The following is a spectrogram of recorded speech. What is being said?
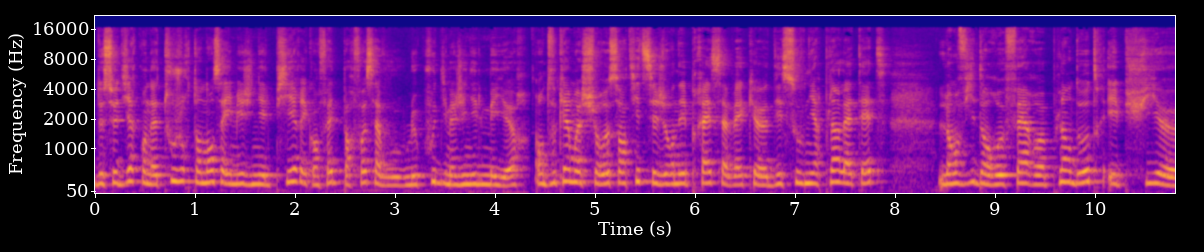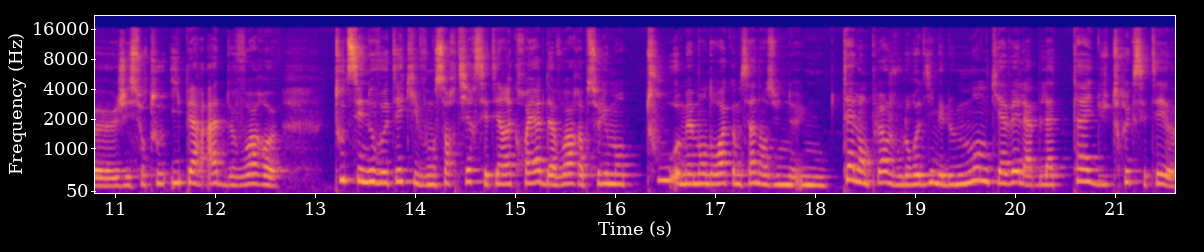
de se dire qu'on a toujours tendance à imaginer le pire et qu'en fait parfois ça vaut le coup d'imaginer le meilleur. En tout cas moi je suis ressortie de ces journées presse avec euh, des souvenirs plein la tête l'envie d'en refaire euh, plein d'autres. Et puis j'ai surtout hyper hâte de voir toutes ces nouveautés qui vont sortir, c'était incroyable d'avoir absolument tout au même endroit comme ça, dans une, telle ampleur, je vous le redis, mais le monde qu'il y avait, la, taille du truc, c'était euh,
